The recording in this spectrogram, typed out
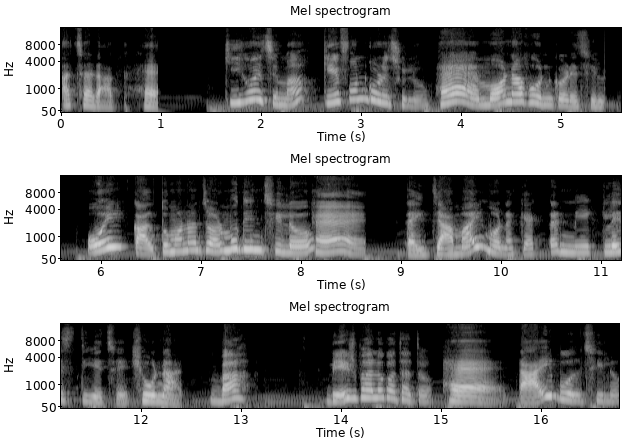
আচ্ছা রাখ হ্যাঁ। কি হয়েছে মা? কে ফোন করেছিল? হ্যাঁ মনা ফোন করেছিল। ওই কাল তো মনার জন্মদিন ছিল। হ্যাঁ। তাই জামাই মনাকে একটা নেকলেস দিয়েছে সোনার। বাহ বেশ ভালো কথা তো। হ্যাঁ তাই বলছিল।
